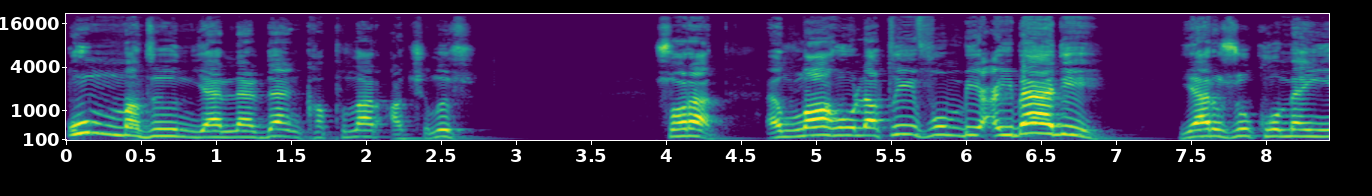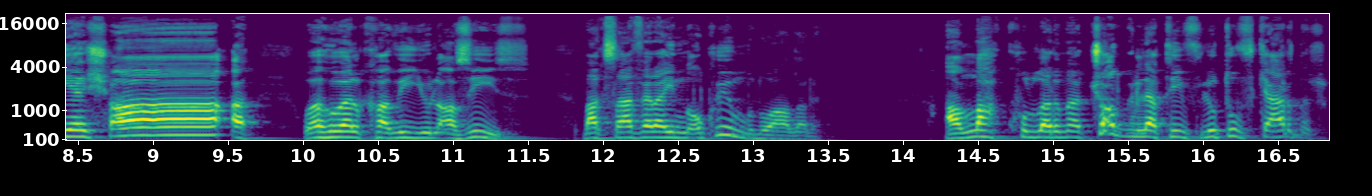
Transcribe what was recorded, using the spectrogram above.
Ummadığın yerlerden kapılar açılır. Sonra Allahu latifun bi ibadih yerzuku men yeşâ ve huvel kaviyyul aziz. Bak Safer ayında okuyun bu duaları. Allah kullarına çok latif, lütufkardır.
